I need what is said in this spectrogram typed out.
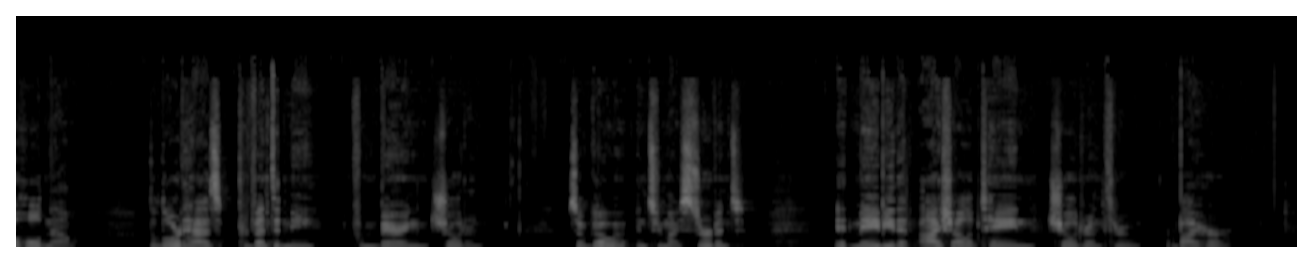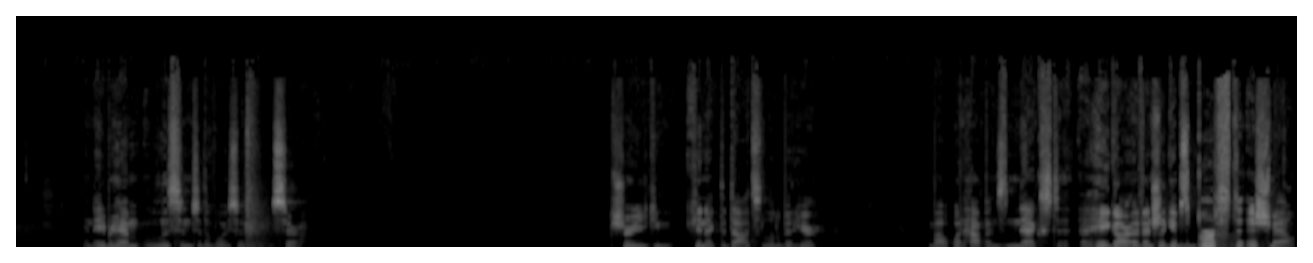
Behold now, the Lord has prevented me from bearing children. So go into my servant. It may be that I shall obtain children through or by her. And Abraham listened to the voice of Sarah. I'm sure you can connect the dots a little bit here about what happens next. Uh, Hagar eventually gives birth to Ishmael.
